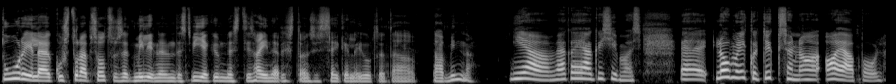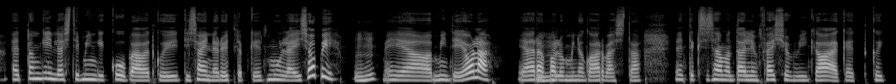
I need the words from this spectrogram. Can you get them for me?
tuurile, kust tuleb see otsus, et milline nendest viiekümnest disainerist on siis see, kelle juurde ta tahab minna? jaa, väga hea küsimus. Äh, loomulikult üks on aja pool, et on kindlasti mingid kuupäevad, kui disainer ütlebki, et mulle ei sobi mm -hmm. ja mind ei ole ja ära mm -hmm. palun minuga arvesta. näiteks seesama Tallinn Fashion Weeki aeg, et kõik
